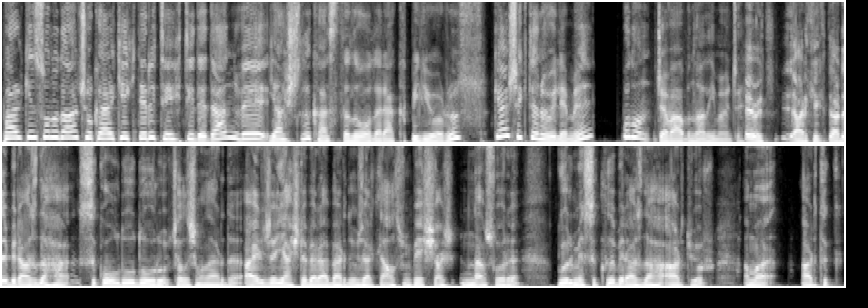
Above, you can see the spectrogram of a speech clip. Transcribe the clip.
Parkinson'u daha çok erkekleri tehdit eden ve yaşlılık hastalığı olarak biliyoruz. Gerçekten öyle mi? Bunun cevabını alayım önce. Evet erkeklerde biraz daha sık olduğu doğru çalışmalarda. Ayrıca yaşla beraber de özellikle 65 yaşından sonra görülme sıklığı biraz daha artıyor. Ama artık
